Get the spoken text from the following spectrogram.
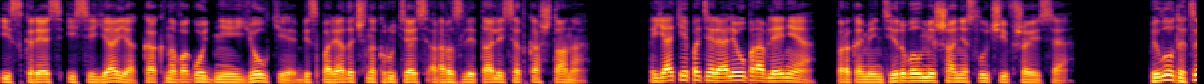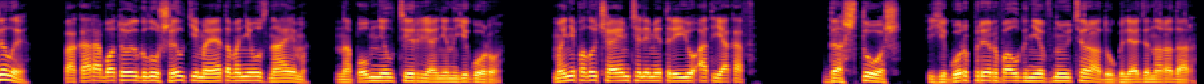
искрясь и сияя, как новогодние елки, беспорядочно крутясь, разлетались от каштана. «Яки потеряли управление», прокомментировал Мишаня случившееся. Пилоты целы?» «Пока работают глушилки, мы этого не узнаем», напомнил Террянин Егору. «Мы не получаем телеметрию от Яков». «Да что ж!» Егор прервал гневную тираду, глядя на радар.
